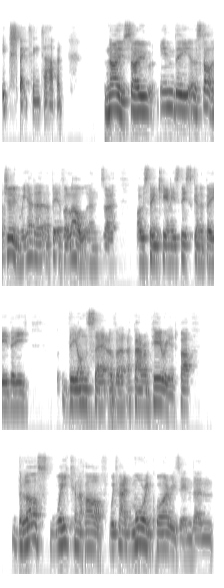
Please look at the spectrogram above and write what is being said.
expecting to happen. No, so in the at the start of June we had a, a bit of a lull, and uh, I was thinking, is this going to be the the onset of a, a, barren period? But the last week and a half, we've had more inquiries in than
